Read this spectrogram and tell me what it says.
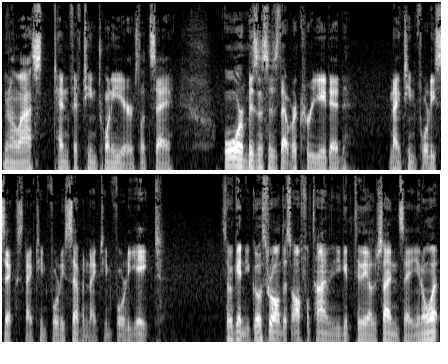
in the last 10, 15, 20 years, let's say, or businesses that were created 1946, 1947, 1948. So again, you go through all this awful time and you get to the other side and say, you know what?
